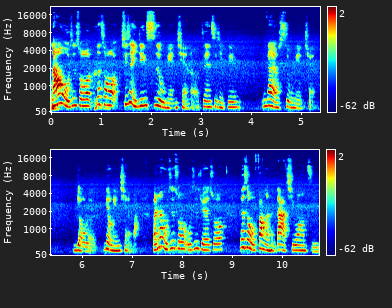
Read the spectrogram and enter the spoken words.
然后我是说，那时候其实已经四五年前了，这件事情已经应该有四五年前，有了六年前吧。反正我是说，我是觉得说，那时候我放了很大的期望值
